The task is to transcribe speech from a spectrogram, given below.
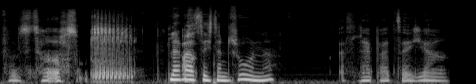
15 ach so. Läppert sich dann schon, ne? Es läppert sich, ja.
